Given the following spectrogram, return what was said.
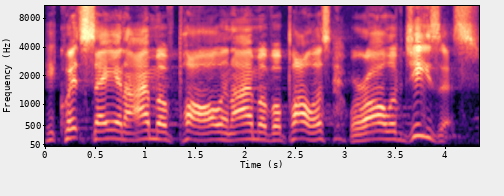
He quit saying, I'm of Paul and I'm of Apollos. We're all of Jesus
